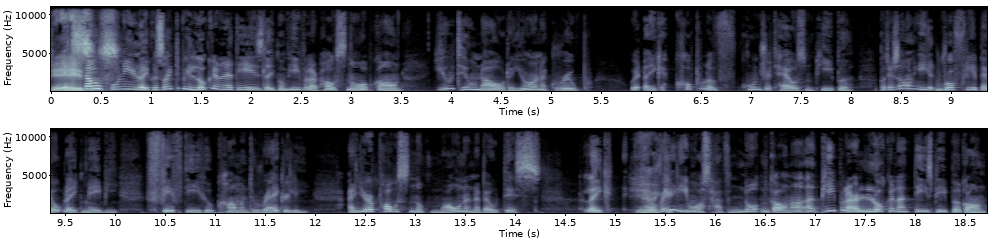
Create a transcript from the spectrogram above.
It's so funny, like it's like to be looking at these, like when people are posting them up, going, "You do know that you're in a group with like a couple of hundred thousand people, but there's only roughly about like maybe fifty who comment regularly, and you're posting up moaning about this." Like Yeah, you really must have nothing going on, and people are looking at these people going,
